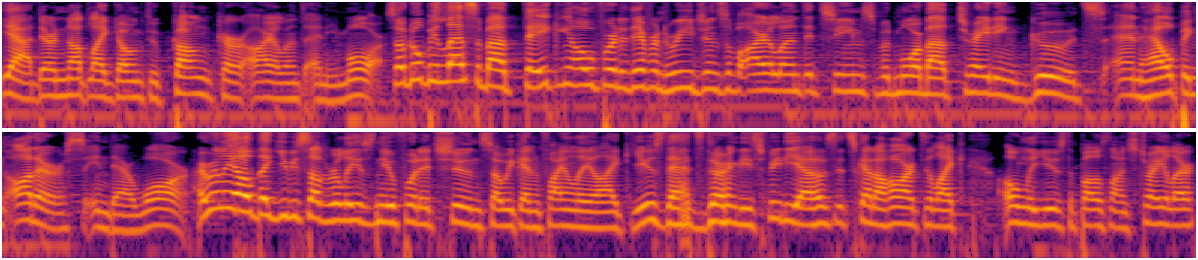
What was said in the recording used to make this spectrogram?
yeah, they're not like going to conquer Ireland anymore. So it will be less about taking over the different regions of Ireland, it seems, but more about trading goods and helping others in their war. I really hope that Ubisoft releases new footage soon so we can finally like use that during these videos. It's kind of hard to like only use the post-launch trailer.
